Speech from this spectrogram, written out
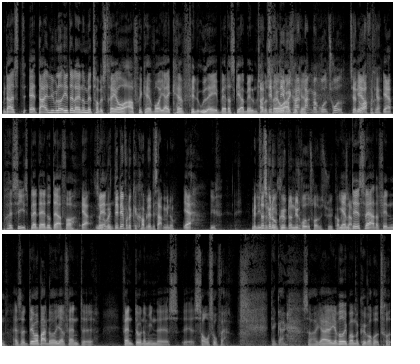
Men der er, der er alligevel et eller andet med Thomas Trejo og Afrika, hvor jeg ikke kan finde ud af, hvad der sker mellem Og Thomas det er Trejo fordi, du ikke Afrika. har en lang nok rød tråd til at nå ja, Afrika. Ja, præcis. Blandt andet derfor. Ja, så Men- du, det er derfor, du ikke kan koble det sammen endnu. Ja, lige- Men Lige så skal præcis. du købe noget nyt rød tråd, hvis du skal det Jamen, sammen. det er svært at finde. Altså, det var bare noget, jeg fandt, øh, fandt under min øh, øh, sovesofa dengang. Så jeg, jeg ved ikke, hvor man køber rød tråd.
